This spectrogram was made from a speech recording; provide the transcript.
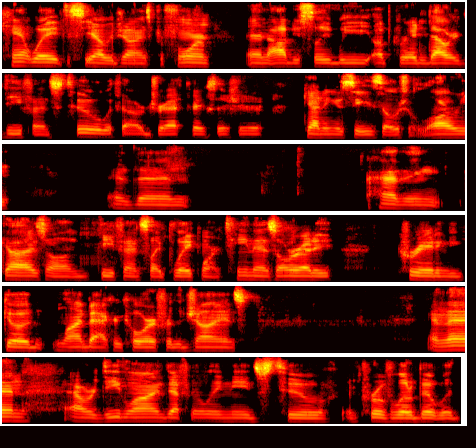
Can't wait to see how the Giants perform. And obviously, we upgraded our defense too with our draft picks this year, getting Azeez Ojulari, and then having guys on defense like Blake Martinez already, creating a good linebacker corps for the Giants. And then our D line definitely needs to improve a little bit with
